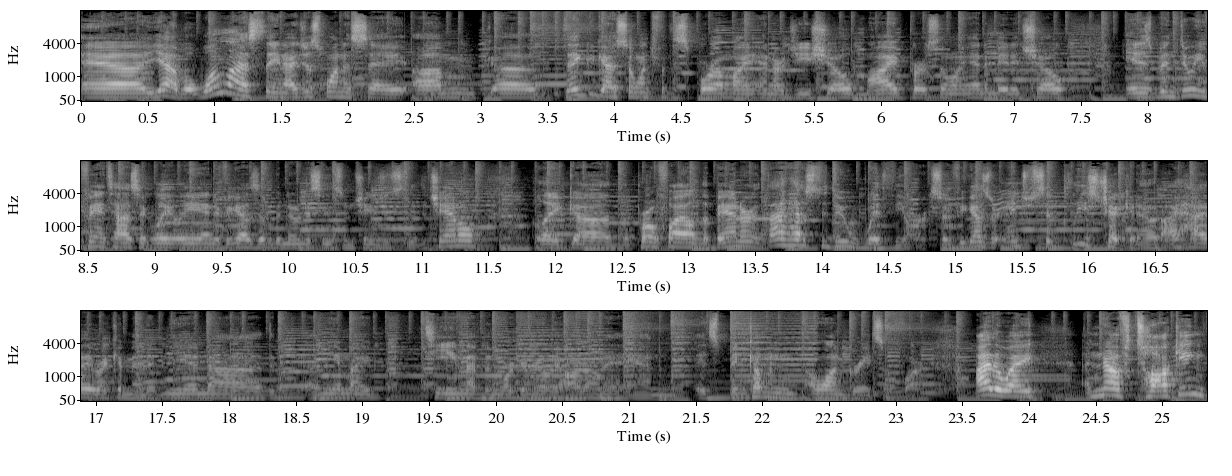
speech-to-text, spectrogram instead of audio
Uh, yeah, but one last thing I just want to say, um, uh, thank you guys so much for the support on my NRG show, my personal animated show. It has been doing fantastic lately, and if you guys have been noticing some changes to the channel, like uh, the profile and the banner, that has to do with the arc. So if you guys are interested, please check it out. I highly recommend it. Me and uh, the, uh, me and my team have been working really hard on it, and it's been coming along great so far. Either way, enough talking.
